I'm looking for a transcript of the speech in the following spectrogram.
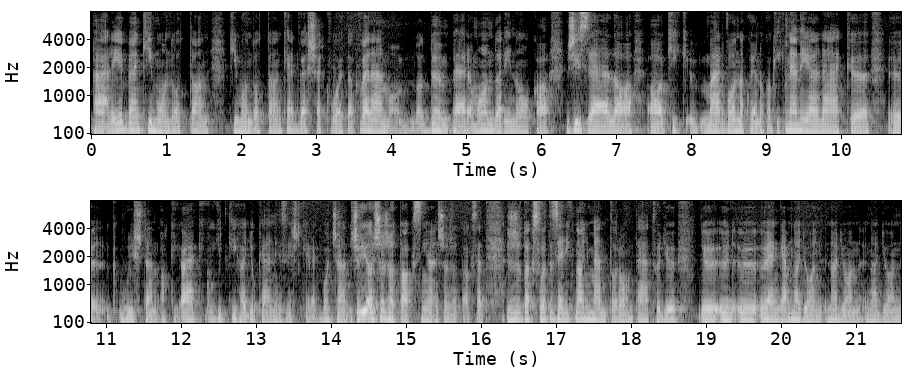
pár évben kimondottan, kimondottan kedvesek voltak velem, a, a Dömper, a Mandarinok, a Zsizella, akik már vannak olyanok, akik nem élnek, úristen, akik, akit kihagyok, elnézést kérek, bocsánat. És ja, Zsazsatax, nyilván Zsazsatax. Hát Zsazsatax volt az egyik nagy mentorom, tehát, hogy ő, ő, ő, ő, ő engem nagyon, nagyon, nagyon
